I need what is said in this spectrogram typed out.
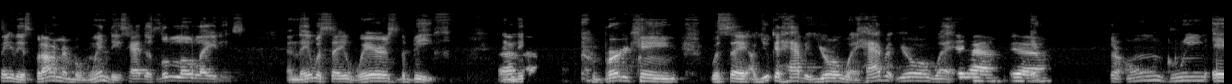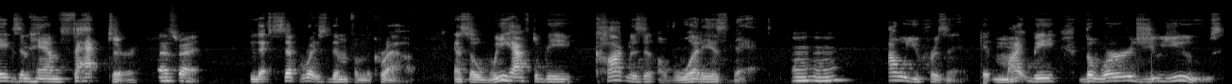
say this, but I remember Wendy's had those little old ladies, and they would say, "Where's the beef?" And then Burger King would say, oh, "You can have it your way. Have it your way." Yeah. Yeah. Their own green eggs and ham factor That's right. that separates them from the crowd, and so we have to be cognizant of what is that. Mm-hmm. how you present. It might be the words you use.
